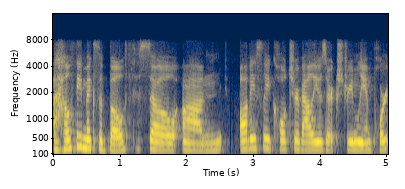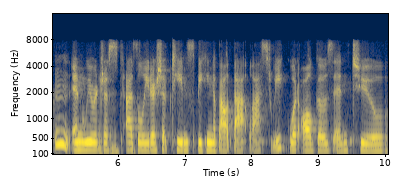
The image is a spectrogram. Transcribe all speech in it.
A healthy mix of both. So, um, obviously, culture values are extremely important. And we were mm-hmm. just, mm-hmm. as a leadership team, speaking about that last week what all goes into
